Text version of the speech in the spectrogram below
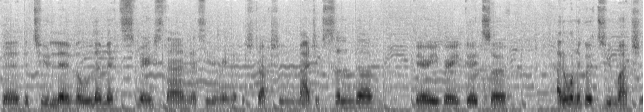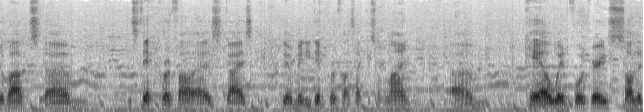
the the two level limits very standard i see the ring of destruction the magic cylinder very very good so i don't want to go too much about um, this deck profile as guys there are many deck profiles like this online um, kl went for a very solid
